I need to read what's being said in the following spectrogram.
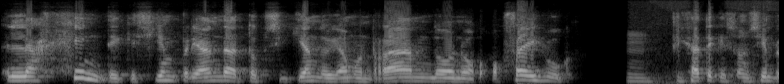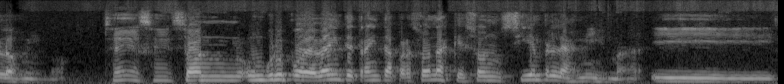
la gente que siempre anda toxiqueando, digamos, en Random o, Facebook, mm. fíjate que son siempre los mismos. Sí, sí, sí. Son un grupo de 20, 30 personas que son siempre las mismas. Y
